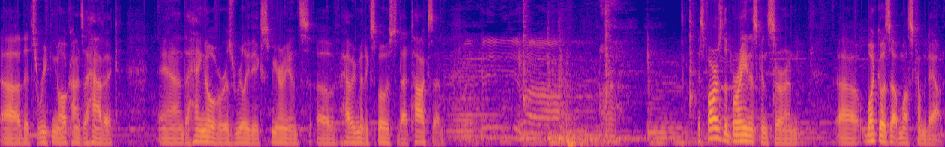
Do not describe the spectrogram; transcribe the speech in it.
uh, that's wreaking all kinds of havoc, and the hangover is really the experience of having been exposed to that toxin. As far as the brain is concerned, uh, what goes up must come down.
